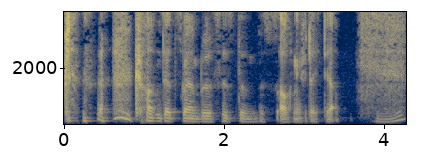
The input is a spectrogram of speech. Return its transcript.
äh, Content Scramble System ist auch nicht schlecht, ja. Mhm.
